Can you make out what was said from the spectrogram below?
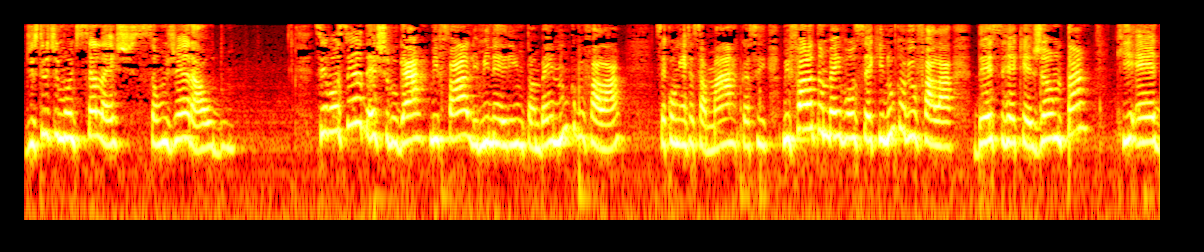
Distrito de Monte Celeste, São Geraldo. Se você é deste lugar, me fale, Mineirinho também, nunca ouviu falar. Você conhece essa marca? Se, me fala também você que nunca ouviu falar desse requeijão, tá? Que é,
